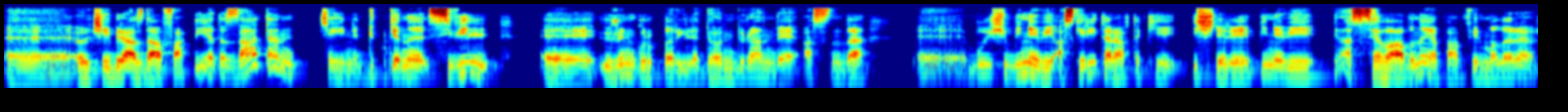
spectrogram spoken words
e, ölçeği biraz daha farklı ya da zaten şeyini dükkanı sivil e, ürün gruplarıyla döndüren ve aslında e, bu işi bir nevi askeri taraftaki işleri bir nevi biraz sevabına yapan firmaların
